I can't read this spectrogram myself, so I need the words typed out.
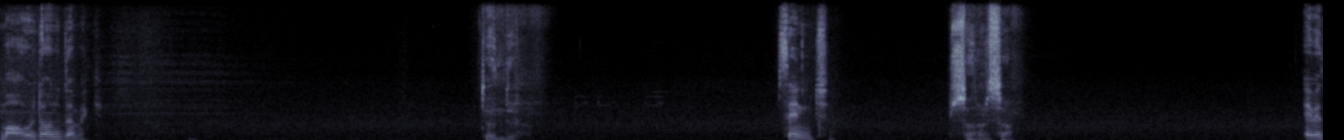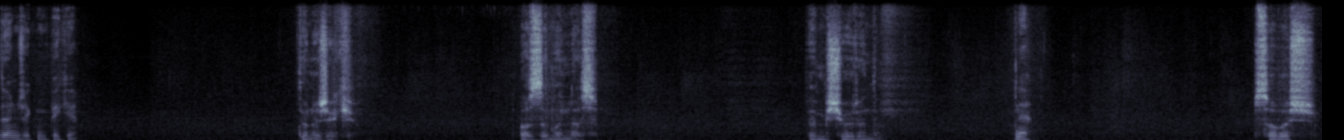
Mahur döndü demek. Döndü. Senin için. Sanırsam. Eve dönecek mi peki? Dönecek. Az zaman lazım. Ben bir şey öğrendim. Ne? Savaş.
